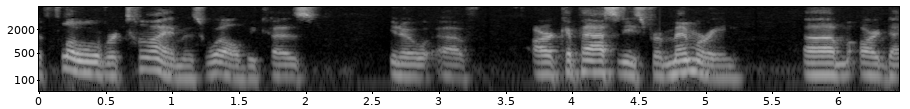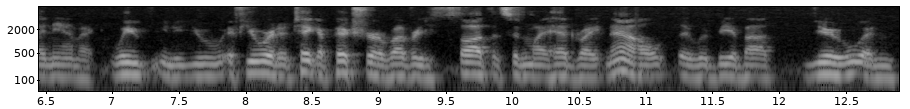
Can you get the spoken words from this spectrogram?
the flow over time as well because you know uh, our capacities for memory um, are dynamic. We, you know, you if you were to take a picture of every thought that's in my head right now, it would be about you and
